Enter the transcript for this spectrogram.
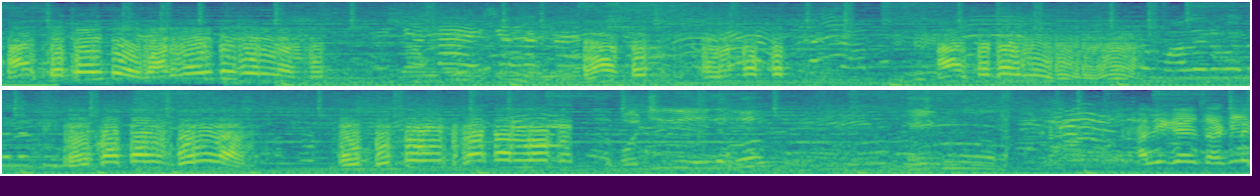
হ্যাঁ সেটাই তো বারবারই তো বললাম। হ্যাঁ সেটাই এই কথা আমি বললাম এই দুটো ইট কাটার লোক খালি গায়ে থাকলে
